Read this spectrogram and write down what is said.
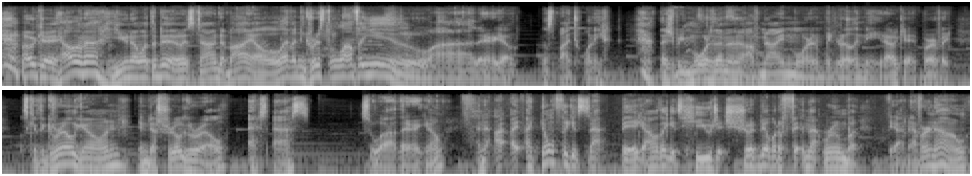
okay, Helena, you know what to do. It's time to buy 11 crystal off of you. Uh, there you go. Let's buy 20. that should be more than enough. Nine more than we really need. Okay, perfect. Let's get the grill going. Industrial grill. SS. So uh, there you go. And I, I don't think it's that big. I don't think it's huge. It should be able to fit in that room, but yeah, never know.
